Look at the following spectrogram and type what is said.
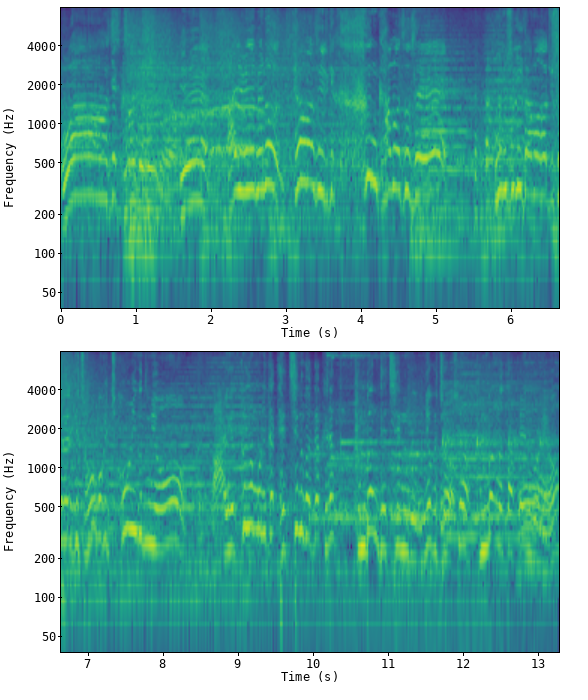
와, 이제 그만 돼요. 예. 아니 왜냐면은 태어나서 이렇게 큰 가마솥에 음식을 담아가지고 제가 이렇게 저어보긴 처음이거든요. 아 이게 끓여보니까 데치는 거니까 그냥 금방 데치는 거군요, 그렇죠? 그렇죠. 금방 넣다 빼는 거네요.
